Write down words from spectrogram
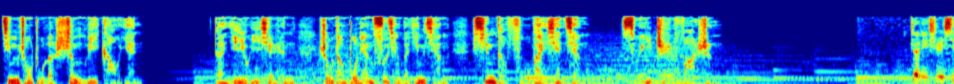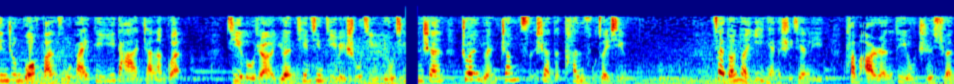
经受住了胜利考验，但也有一些人受到不良思想的影响，新的腐败现象随之发生。这里是新中国反腐败第一大案展览馆，记录着原天津地委书记刘青山、专员张子善的贪腐罪行。在短短一年的时间里，他们二人利用职权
